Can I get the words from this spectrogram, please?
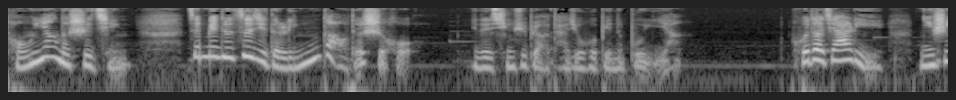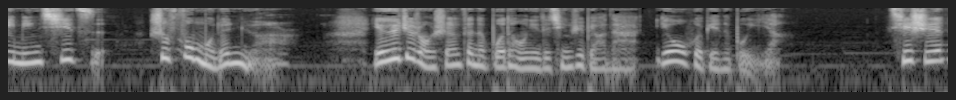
同样的事情，在面对自己的领导的时候，你的情绪表达就会变得不一样。回到家里，你是一名妻子，是父母的女儿，由于这种身份的不同，你的情绪表达又会变得不一样。其实。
